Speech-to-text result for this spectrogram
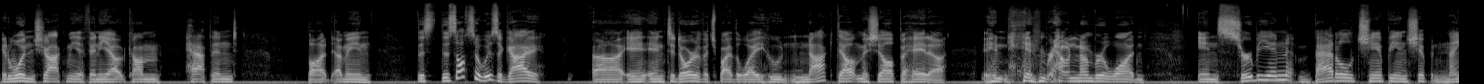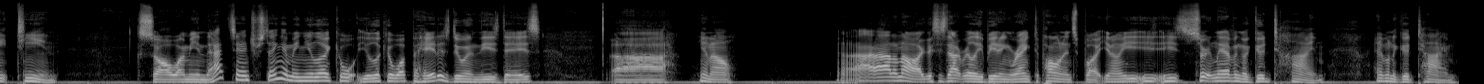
it wouldn't shock me if any outcome happened. But, I mean, this, this also is a guy uh, in, in Todorovic, by the way, who knocked out Michel Pereira in, in round number one in Serbian Battle Championship 19. So I mean that's interesting. I mean you look you look at what Pereira's doing these days. Uh, you know, I, I, don't know. I guess he's not really beating ranked opponents, but you know he, he's certainly having a good time, having a good time.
